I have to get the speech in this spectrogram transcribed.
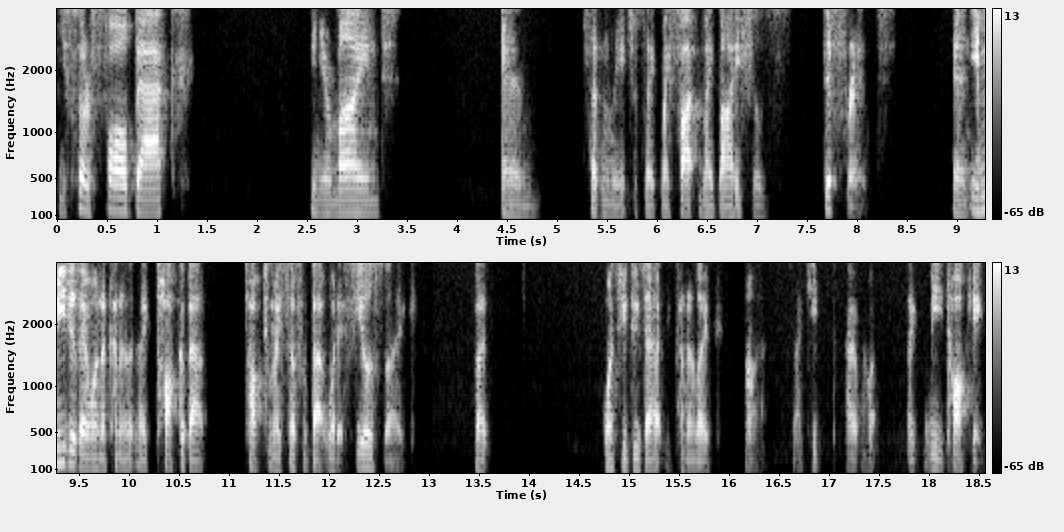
you sort of fall back in your mind and suddenly it's just like my thought, my body feels different and immediately i want to kind of like talk about talk to myself about what it feels like but once you do that you kind of like oh so i keep I- like me talking.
